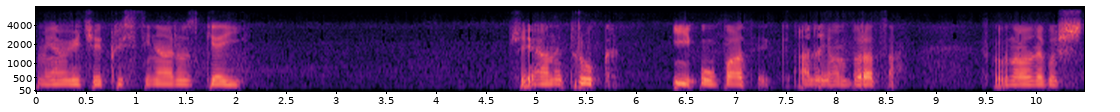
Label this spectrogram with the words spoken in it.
mianowicie Kristina Rozgei. Przejechany próg i upadek, ale ją wraca. Skok na odległość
